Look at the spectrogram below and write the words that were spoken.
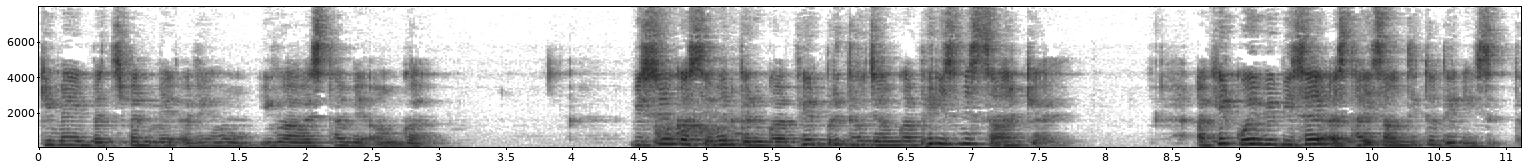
कि मैं बचपन में अभी हूँ, युवा अवस्था में आऊँगा विषयों का सेवन करूँगा, फिर वृद्ध हो जाऊँगा, फिर इसमें सार क्या है? आखिर कोई भी विषय अस्थायी शांति तो दे नहीं सकता।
